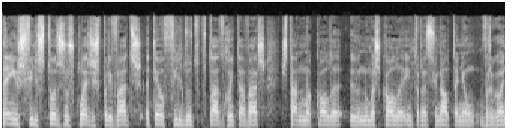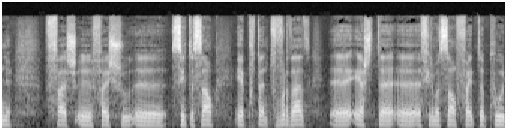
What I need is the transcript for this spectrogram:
tem os filhos todos nos colégios privados, até o filho do deputado Rui Tavares está numa, cola, numa escola internacional, tenham vergonha, faz, eh, fecho uh, citação. É, portanto, verdade uh, esta uh, afirmação feita por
